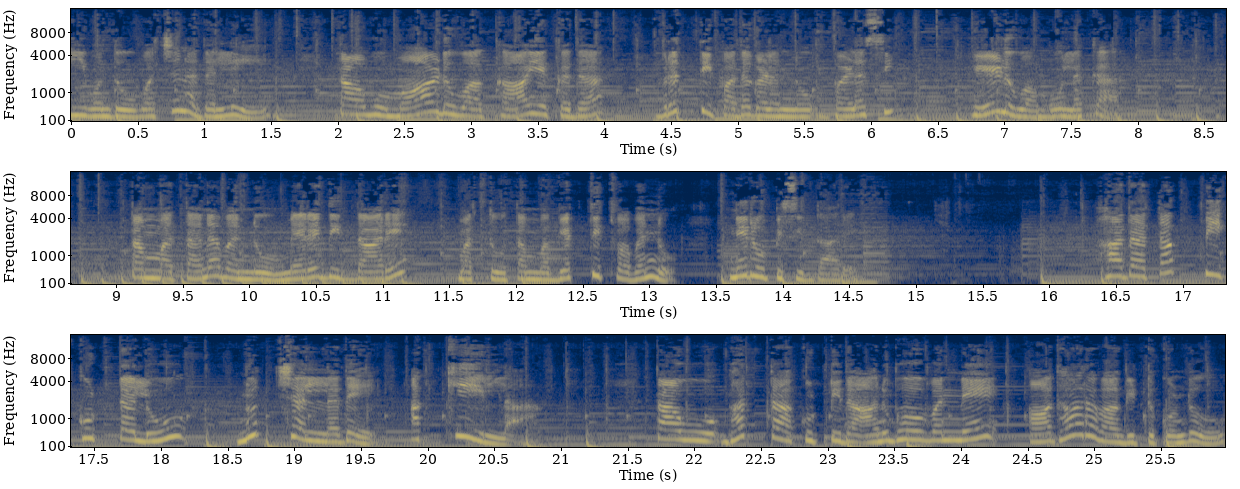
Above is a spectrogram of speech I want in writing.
ಈ ಒಂದು ವಚನದಲ್ಲಿ ತಾವು ಮಾಡುವ ಕಾಯಕದ ವೃತ್ತಿ ಪದಗಳನ್ನು ಬಳಸಿ ಹೇಳುವ ಮೂಲಕ ತಮ್ಮ ತನವನ್ನು ಮೆರೆದಿದ್ದಾರೆ ಮತ್ತು ತಮ್ಮ ವ್ಯಕ್ತಿತ್ವವನ್ನು ನಿರೂಪಿಸಿದ್ದಾರೆ. ಹದ ತಪ್ಪಿ ಕುಟ್ಟಲು ನುಚ್ಚಲ್ಲದೆ ಅಕ್ಕಿ ಇಲ್ಲ. ತಾವು ಭತ್ತ ಕುಟ್ಟಿದ ಅನುಭವವನ್ನೇ ಆಧಾರವಾಗಿಟ್ಟುಕೊಂಡು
